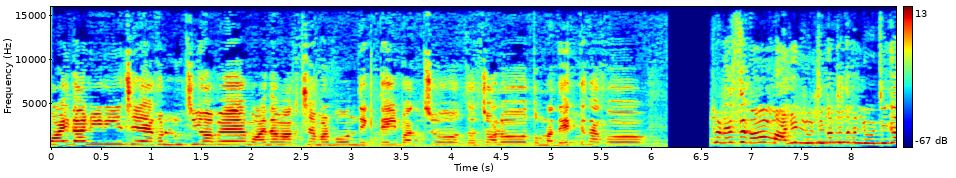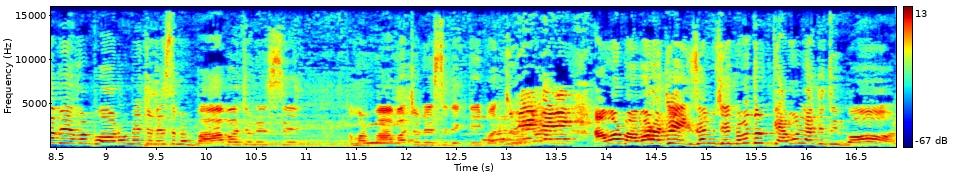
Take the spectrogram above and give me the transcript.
ময়দা নিয়ে নিয়েছে এখন লুচি হবে ময়দা মাখছে আমার বোন দেখতেই পাচ্ছ। তো চলো তোমরা দেখতে থাকো। চলে এসছে মামা মানির লুচি করছে তুমি লুচি খাবে? আমার বড় মেয়ে চলে এসছে আমার বাবা চলে এসছে। আমার বাবা চলে এসছে দেখতেই পাচ্ছ। আমার বাবার আজকে এক্সাম শেষ বাবা তোর কেমন লাগছে তুই বল।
